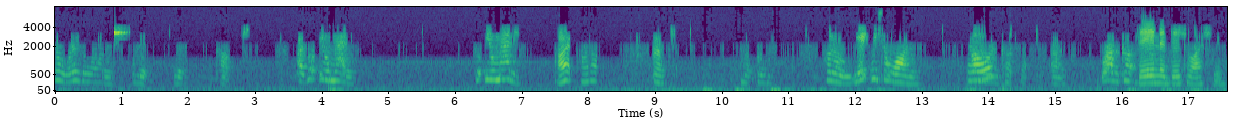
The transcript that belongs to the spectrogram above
No, where's the water? The, the cup. Alright, put me on Madden. Put me on Madden. Alright, hold up. Alright. Look, Hold on, make me some water. No. Where are the cups uh, at? Alright. Where are the cups? They in the dishwasher.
